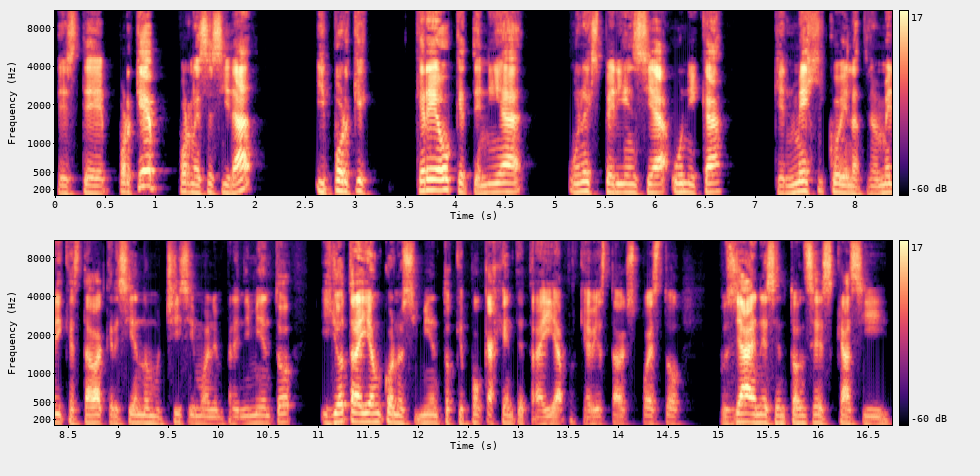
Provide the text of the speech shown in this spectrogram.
Este, ¿Por qué? Por necesidad y porque creo que tenía una experiencia única que en México y en Latinoamérica estaba creciendo muchísimo el emprendimiento y yo traía un conocimiento que poca gente traía porque había estado expuesto pues ya en ese entonces casi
